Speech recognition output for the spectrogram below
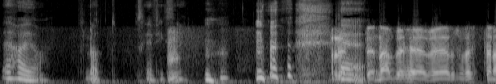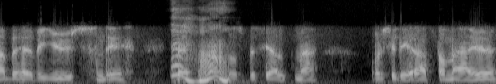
Det har jag. Förlåt. Ska jag fixa det? Rötterna behöver, rötterna behöver ljus. Det, det är så speciellt med orkidéer att de är ju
